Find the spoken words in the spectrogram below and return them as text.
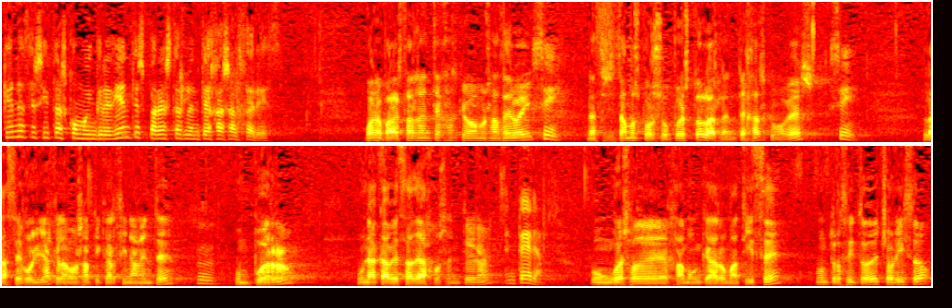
¿qué necesitas como ingredientes para estas lentejas al jerez? Bueno, para estas lentejas que vamos a hacer hoy, Sí. necesitamos, por supuesto, las lentejas, como ves, Sí, la cebolla, que la vamos a picar finamente, Mm. un puerro, una cabeza de ajos entera, entera. un hueso de jamón que aromatice, un trocito de chorizo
